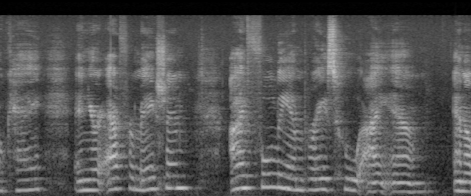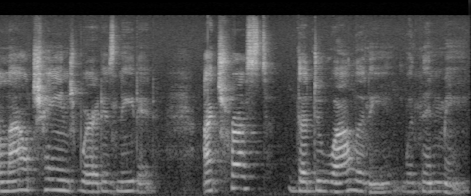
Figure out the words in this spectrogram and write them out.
Okay? And your affirmation, I fully embrace who I am and allow change where it is needed. I trust the duality within me.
